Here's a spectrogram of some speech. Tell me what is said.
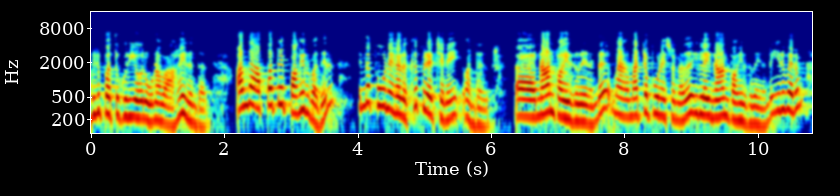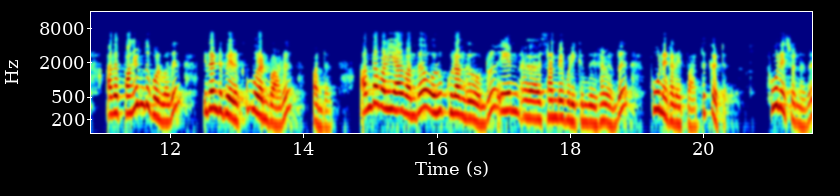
விருப்பத்துக்குரிய ஒரு உணவாக இருந்தது. அந்த அப்பத்தை பகிர்வதில் இந்த பூனைகளுக்கு பிரச்சனை வந்தது. நான் பகிர்கிறேன் என்று ம- மற்ற பூனை சொன்னது இல்லை நான் பகிர்கிறேன் என்று இருவரும் அதை பகிர்ந்து கொள்வதில் இரண்டு பேருக்கும் முரண்பாடு வந்தது. அந்த வழியால் வந்த ஒரு குரங்கு ஒன்று ஏன் சண்டை பிடிக்கின்றீர்கள் என்று பூனைகளை பார்த்து கேட்டேன். பூனை சொன்னது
